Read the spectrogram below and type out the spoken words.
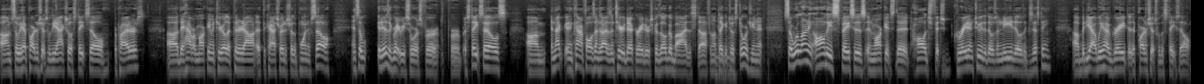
Um, so we have partnerships with the actual estate sale proprietors. Uh, they have our marketing material. They put it out at the cash register, the point of sale, and so it is a great resource for for estate sales. Um, and that and kind of falls into that as interior decorators because they'll go buy the stuff and they'll take it to a storage unit. So we're learning all these spaces and markets that haulage fits great into. That there was a need that was existing. Uh, but yeah, we have great uh, partnerships with estate sale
